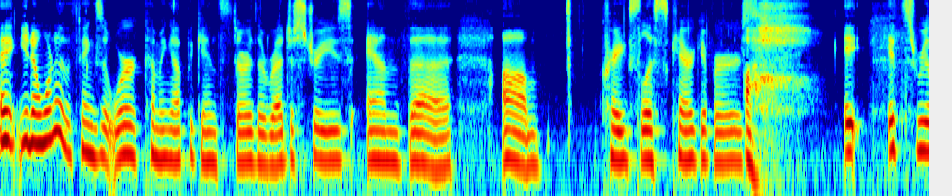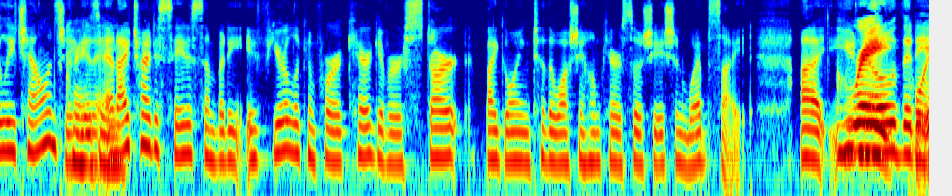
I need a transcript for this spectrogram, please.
And, you know, one of the things that we're coming up against are the registries and the um, Craigslist caregivers. It, it's really challenging. And, crazy. and I try to say to somebody if you're looking for a caregiver, start by going to the Washington Home Care Association website. Uh, you Great know that point.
